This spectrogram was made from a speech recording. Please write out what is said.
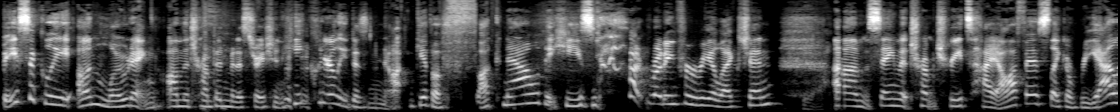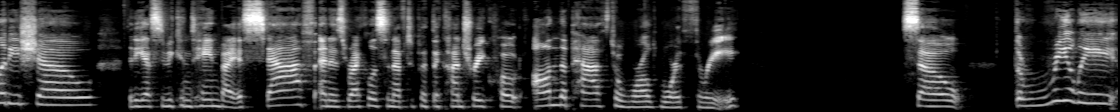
basically unloading on the Trump administration. He clearly does not give a fuck now that he's not running for reelection, um, saying that Trump treats high office like a reality show. That he has to be contained by his staff and is reckless enough to put the country, quote, on the path to World War III. So, the really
